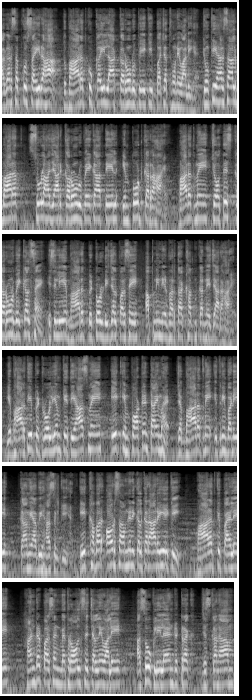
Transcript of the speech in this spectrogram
अगर सब कुछ सही रहा तो भारत को कई लाख करोड़ रूपए की बचत होने वाली है, क्योंकि हर साल भारत सोलह हज़ार करोड़ रूपए का तेल इम्पोर्ट कर रहा है। भारत में चौतीस करोड़ व्हीकल्स हैं। इसलिए भारत पेट्रोल डीजल पर से अपनी निर्भरता खत्म करने जा रहा है। ये भारतीय पेट्रोलियम के इतिहास में एक इम्पोर्टेंट टाइम है, जब भारत ने इतनी बड़ी कामयाबी हासिल की है। एक खबर और सामने निकल कर आ रही है की भारत के पहले 100 परसेंट मेथरॉल से चलने वाले अशोक लीलैंड ट्रक, जिसका नाम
